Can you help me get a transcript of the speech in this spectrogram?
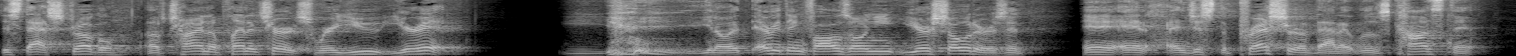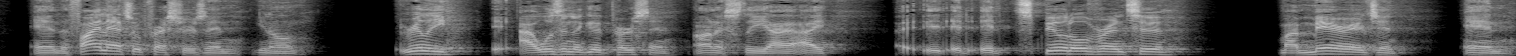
just that struggle of trying to plant a church where you, you're it. you know, everything falls on your shoulders and, and, and, and just the pressure of that, it was constant and the financial pressures and you know really i wasn't a good person honestly i, I it, it, it, spilled over into my marriage and and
